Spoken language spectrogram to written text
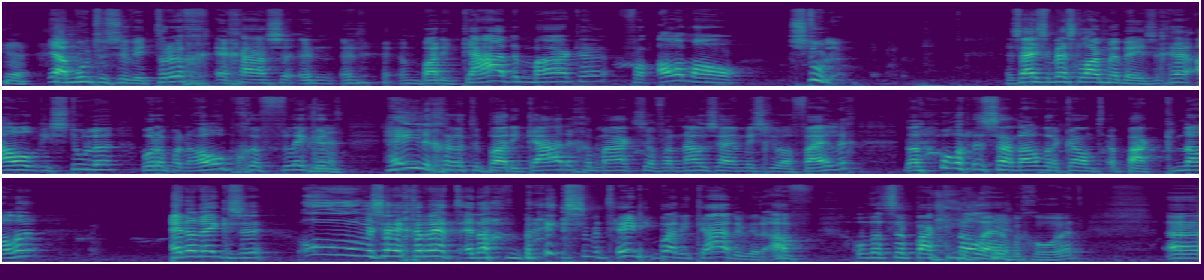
Ja. ja, moeten ze weer terug en gaan ze een, een, een barricade maken van allemaal stoelen. Daar zijn ze best lang mee bezig. Hè? Al die stoelen worden op een hoop geflikkerd. Hele grote barricade gemaakt. Zo van, nou zijn we misschien wel veilig. Dan horen ze aan de andere kant een paar knallen. En dan denken ze, oeh, we zijn gered. En dan breken ze meteen die barricade weer af. Omdat ze een paar knallen hebben gehoord. Eh,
